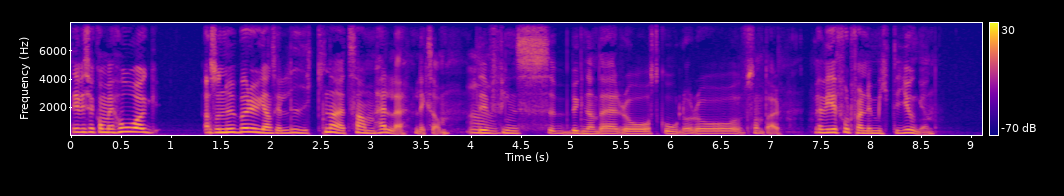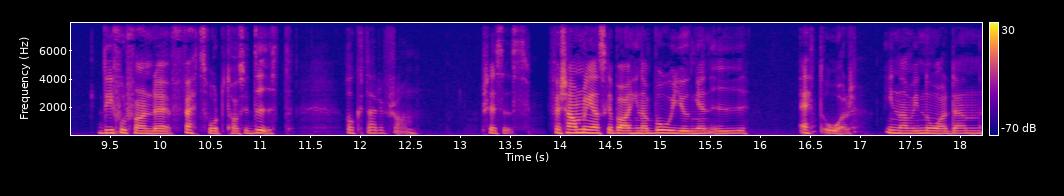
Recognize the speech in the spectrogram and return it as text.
Det vi ska komma ihåg, alltså nu börjar det ganska likna ett samhälle. Liksom. Mm. Det finns byggnader och skolor och sånt där. Men vi är fortfarande mitt i djungeln. Det är fortfarande fett svårt att ta sig dit. Och därifrån. Precis. Församlingen ska bara hinna bo i djungeln i ett år innan vi når den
